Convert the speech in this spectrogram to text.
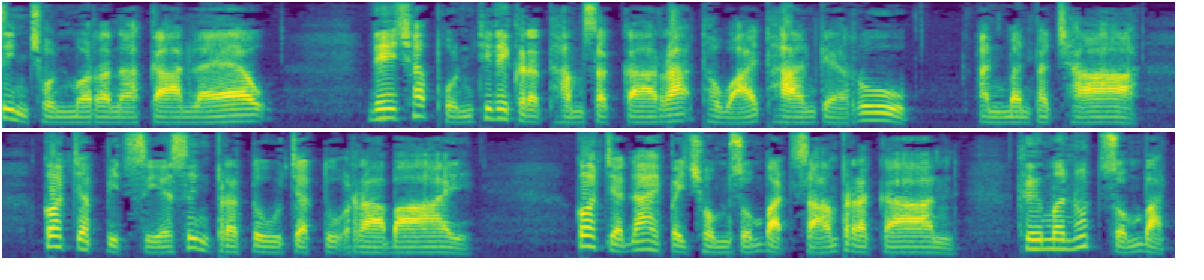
สิ้นชนมรณาการแล้ว เดชผลที่ได้กระทำสการะถวายทานแก่รูป อันบรรพชา ก็จะปิดเสียซึ่งประตูจตุราบาย ก็จะได้ไปชมสมบัติสามประการ คือมนุษย์สมบัติ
